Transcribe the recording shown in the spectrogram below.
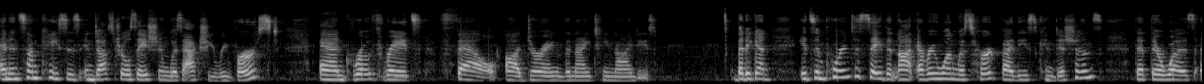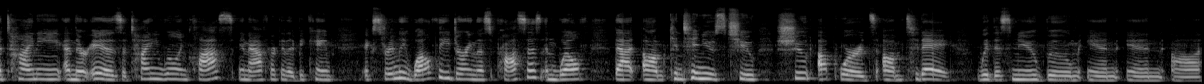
and in some cases, industrialization was actually reversed, and growth rates fell uh, during the 1990s. But again, it's important to say that not everyone was hurt by these conditions, that there was a tiny, and there is a tiny ruling class in Africa that became extremely wealthy during this process, and wealth that um, continues to shoot upwards um, today with this new boom in, in, uh,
